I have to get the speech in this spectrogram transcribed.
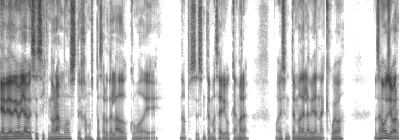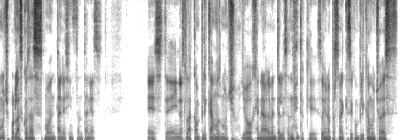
a día de hoy a veces ignoramos, dejamos pasar de lado, como de, no, pues es un tema serio, cámara, o es un tema de la vida en la que hueva. Nos dejamos llevar mucho por las cosas momentáneas, instantáneas. Este, y nos la complicamos mucho. Yo generalmente les admito que soy una persona que se complica mucho a veces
